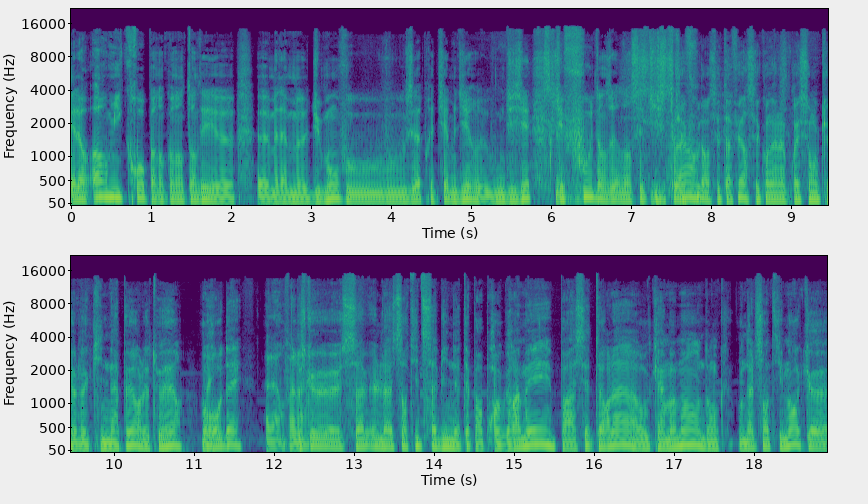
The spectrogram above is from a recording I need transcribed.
Et alors, hors micro, pendant qu'on entendait euh, euh, Madame Dumont, vous vous apprêtiez à me dire, vous me disiez, ce qui est fou dans, dans cette Ce qui est histoire. fou dans cette affaire, c'est qu'on a l'impression que le kidnappeur, le tueur, Ouais. rôdait. Alors, voilà. Parce que euh, la sortie de Sabine n'était pas programmée, pas à cette heure-là, à aucun moment. Donc on a le sentiment que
